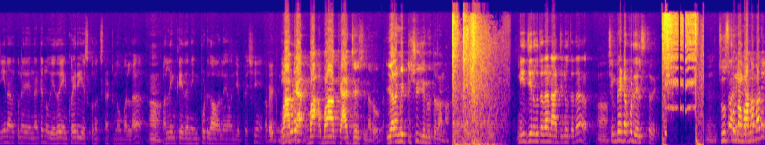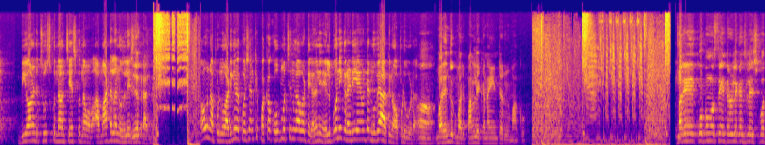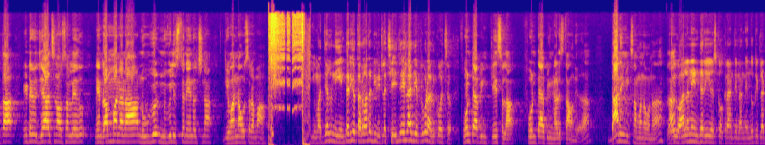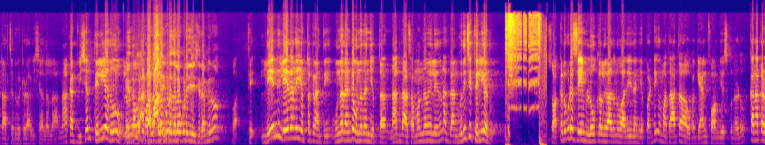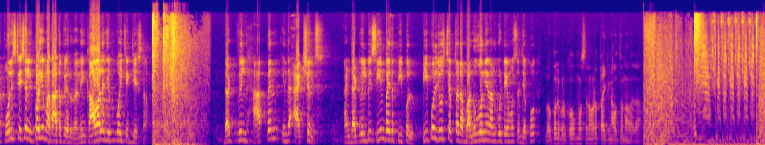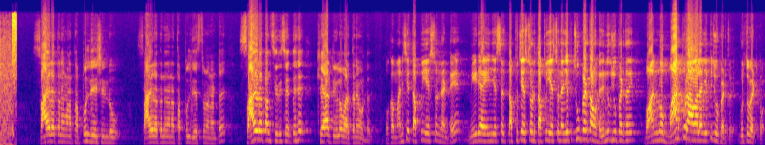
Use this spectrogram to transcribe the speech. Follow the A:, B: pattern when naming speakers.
A: నేను అనుకునేది ఏంటంటే నువ్వు ఏదో ఎంక్వైరీ చేసుకుని వచ్చినట్టు నువ్వు మళ్ళా మళ్ళీ ఇంకా ఏదైనా ఇన్పుట్ కావాలి అని చెప్పేసి.
B: బాగా క్యాచ్ చేసినారు. ఇలా మీ టిష్యూ జరుగుతుంది అన్న?
A: నీ జినుగుతుందా నా జినుగుతుందా? చింపేటప్పుడు తెలుస్తుంది.
B: చూసుకుందామా అన్న మరి?
A: బియాండ్ చూసుకుందాం చేసుకుందాం ఆ మాటలను వదిలేసిన క్రాంతి అవును అప్పుడు నువ్వు అడిగిన క్వశ్చన్కి పక్క కోపం వచ్చింది కాబట్టి కదా నేను వెళ్ళిపోనీకి రెడీ అయి ఉంటే నువ్వే ఆపినావు అప్పుడు కూడా.
B: మరి ఎందుకు మరి? పని లేకనా ఇంటర్వ్యూ మాకు? మరి కోపం వస్తే ఇంటర్వ్యూలో కంచి లేచిపోతా ఇంటర్వ్యూ చేయాల్సిన అవసరం లేదు. నేను రమ్మన్నా నువ్వు నువ్వు పిలిస్తే నేను వచ్చిన ఇవన్నీ అవసరమా?
A: ఈ మధ్యలో నీ ఇంటర్వ్యూ తర్వాత నేను ఇట్లా చేంజ్ చేయాలని అని చెప్పి కూడా అనుకోవచ్చు.
B: ఫోన్ ట్యాపింగ్ కేసులా? ఫోన్ ట్యాపింగ్ నడుస్తా ఉంది కదా? దానికి మీకు సంబంధం ఉన్నదా?
A: వాళ్ళనే ఇంటర్వ్యూ చేసుకో క్రాంతి నన్ను ఎందుకు ఇట్లా టార్చర్ పెట్టాడు ఆ విషయాలలో? నాకు అది విషయం తెలియదు.
B: వాళ్ళకు కూడా తెలియ కూడా చేసిరా మీరు?
A: లేనిది లేదని చెప్తా క్రాంతి. ఉన్నదంటే ఉన్నదని చెప్తా. నాకు దా సంబంధమే లేదు నాకు దాని గురించి తెలియదు. సో అక్కడ కూడా సేమ్ లోకల్ కాదు నువ్వు అది ఇది అని చెప్పంటే ఇక మా తాత ఒక గ్యాంగ్ ఫామ్ చేసుకున్నాడు. కానీ అక్కడ పోలీస్ స్టేషన్ ఇప్పటికీ మా తాత పేరు నేను కావాలని చెప్పి పోయి చెక్ చేసిన. That will happen in the actions and that will be seen by the people people చూసి చెప్తారు అబ్బా నువ్వు నేను అనుకుంటే ఏమొస్తుంది చెప్పు.
B: లోపల ఇప్పుడు కోపం వస్తున్నా కూడా పైకి నవ్వుతున్నావు కదా. సాయిరతన్ ఏమైనా తప్పులు చేసిండు? సాయిరతన్ ఏదైనా తప్పులు చేస్తున్నానంటే సాయిరతన్ సిరీస్ అయితే కేఆర్టీవీలో పడుతూనే ఉంటుంది.
A: ఒక మనిషి తప్పు చేస్తుండంటే మీడియా ఏం చేస్తుంది? తప్పు చేస్తుండే తప్పు చేస్తుండే అని చెప్పి చూపెడతా ఉంటుంది. ఎందుకు చూపెడుతుంది? వానిలో మార్పు రావాలని చెప్పి చూపెడుతుంది. గుర్తుపెట్టుకో.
